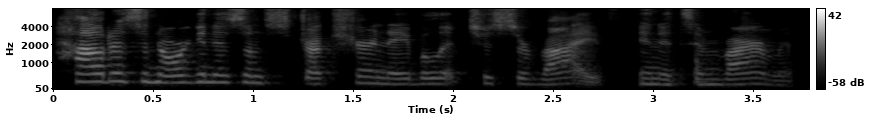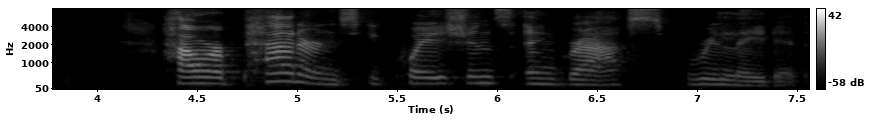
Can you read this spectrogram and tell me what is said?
How does an organism structure enable it to survive in its environment? How are patterns, equations, and graphs related?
